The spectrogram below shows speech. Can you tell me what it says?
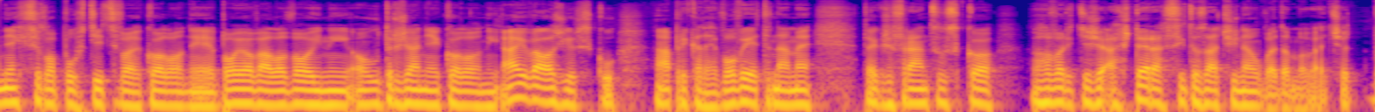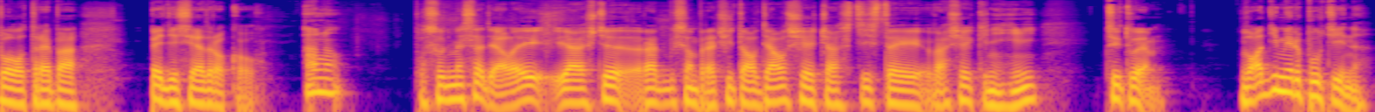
nechcelo pustiť svoje kolónie, bojovalo vojny o udržanie kolóny aj v Alžírsku, napríklad aj vo Vietname, takže Francúzsko hovoríte, že až teraz si to začína uvedomovať, že bolo treba 50 rokov. Áno. Posúďme sa ďalej. Ja ešte rád by som prečítal ďalšie časti z tej vašej knihy. Citujem. Vladimír Putin,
